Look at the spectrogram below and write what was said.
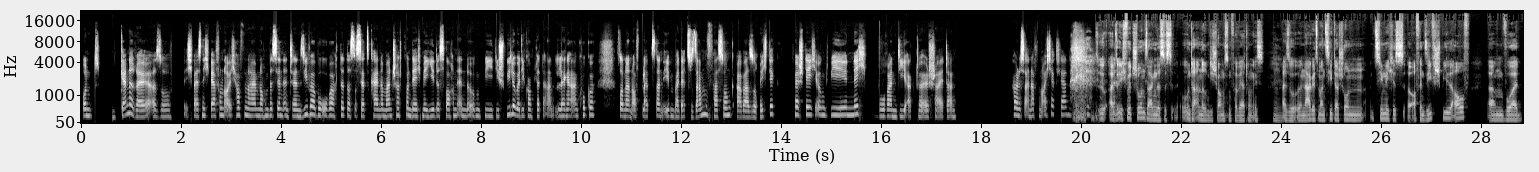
Und generell, also ich weiß nicht, wer von euch Hoffenheim noch ein bisschen intensiver beobachtet. Das ist jetzt keine Mannschaft, von der ich mir jedes Wochenende irgendwie die Spiele über die komplette An Länge angucke, sondern oft bleibt es dann eben bei der Zusammenfassung. Aber so richtig verstehe ich irgendwie nicht, woran die aktuell scheitern. Kann das einer von euch erklären? Also ich würde schon sagen, dass es unter anderem die Chancenverwertung ist. Hm. Also äh, Nagelsmann zieht da schon ein ziemliches Offensivspiel auf ähm, wo er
